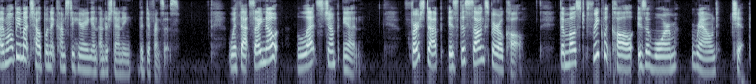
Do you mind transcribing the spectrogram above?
I won't be much help when it comes to hearing and understanding the differences. With that side note, let's jump in. First up is the song sparrow call. The most frequent call is a warm, round chip.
